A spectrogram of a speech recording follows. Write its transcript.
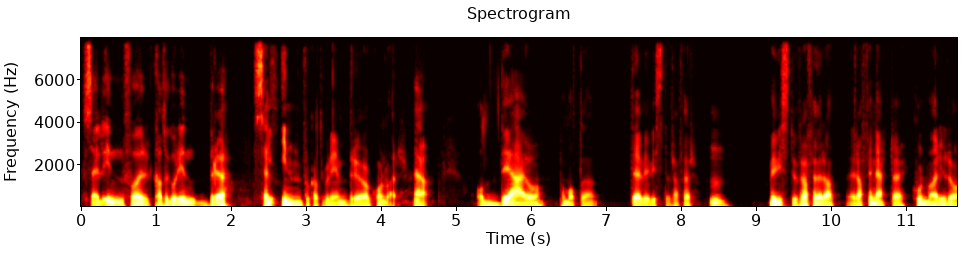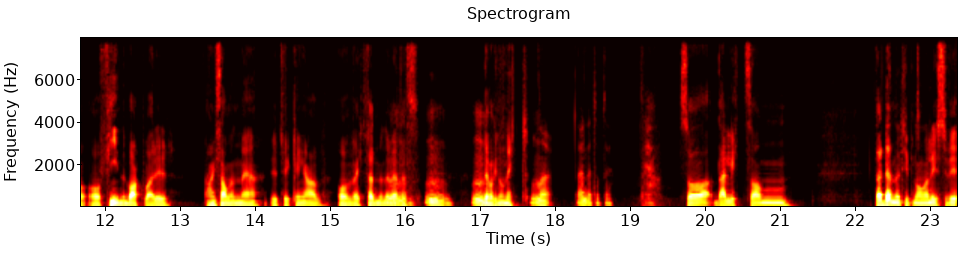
Selv innenfor kategorien brød. Selv innenfor kategorien brød og kornvarer. Ja. Og det er jo på en måte det vi visste fra før. Mm. Vi visste jo fra før at raffinerte kornvarer og, og fine bakvarer hang sammen med utvikling av overvekt, fedme, diabetes. Mm, mm, mm. Det var ikke noe nytt. Nei, det er nettopp det. Så det er litt sånn Det er denne typen analyser vi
